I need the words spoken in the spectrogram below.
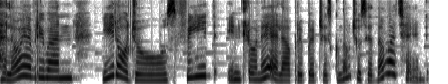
హలో ఎవ్రీవన్ ఈరోజు స్వీట్ ఇంట్లోనే ఎలా ప్రిపేర్ చేసుకుందాం చూసేద్దాం వచ్చేయండి.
